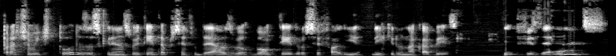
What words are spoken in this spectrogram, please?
praticamente todas as crianças, 80% delas vão ter hidrocefalia, líquido na cabeça. Se a gente fizer antes,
